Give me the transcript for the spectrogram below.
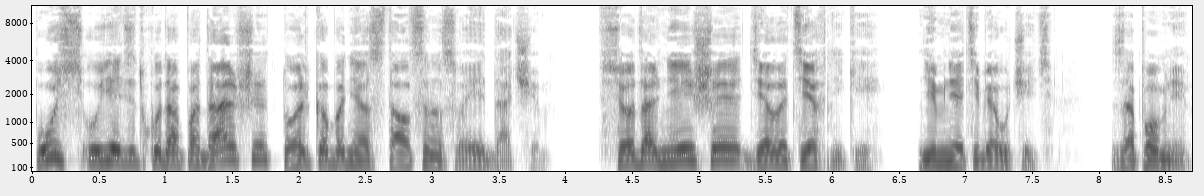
Пусть уедет куда подальше, только бы не остался на своей даче. Все дальнейшее — дело техники, не мне тебя учить. Запомни,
